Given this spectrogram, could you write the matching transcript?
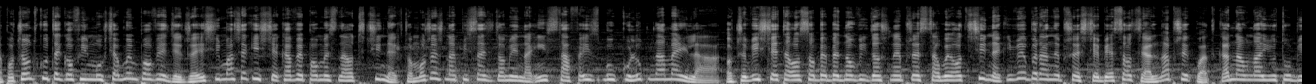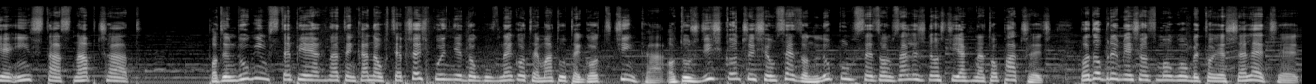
Na początku tego filmu chciałbym powiedzieć, że jeśli masz jakiś ciekawy pomysł na odcinek, to możesz napisać do mnie na Insta, Facebooku lub na maila. Oczywiście te osoby będą widoczne przez cały odcinek i wybrany przez ciebie socjal, na przykład kanał na YouTubie, Insta, Snapchat. Po tym długim wstępie jak na ten kanał chcę przejść płynnie do głównego tematu tego odcinka. Otóż dziś kończy się sezon lub półsezon w zależności jak na to patrzeć, bo dobry miesiąc mogłoby to jeszcze lecieć.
